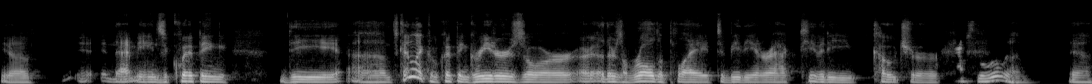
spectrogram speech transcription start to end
you know that means equipping the um, it's kind of like equipping greeters or, or, there's a role to play to be the interactivity coach or absolutely. um, yeah.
